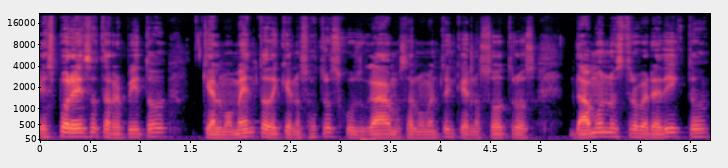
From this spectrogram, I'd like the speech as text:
Es por eso, te repito, que al momento de que nosotros juzgamos, al momento en que nosotros damos nuestro veredicto,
